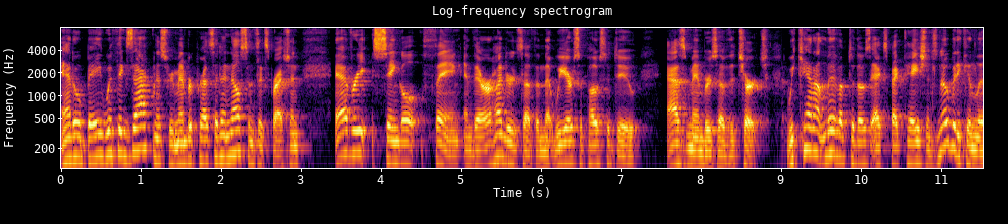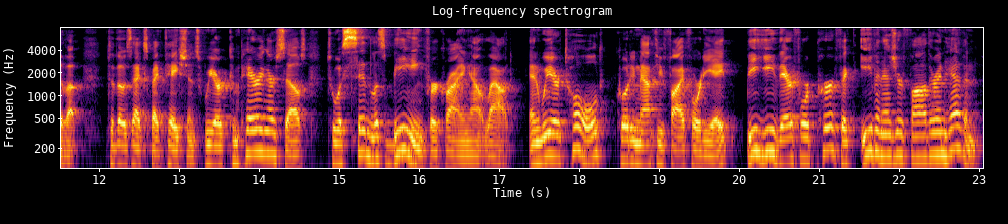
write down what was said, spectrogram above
and obey with exactness. Remember President Nelson's expression every single thing, and there are hundreds of them, that we are supposed to do as members of the church. We cannot live up to those expectations. Nobody can live up to those expectations. We are comparing ourselves to a sinless being for crying out loud. And we are told, quoting Matthew 5:48, "Be ye therefore perfect, even as your Father in heaven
